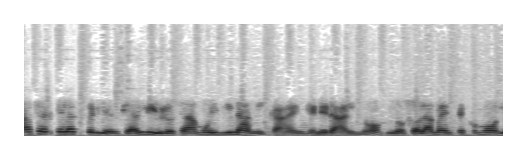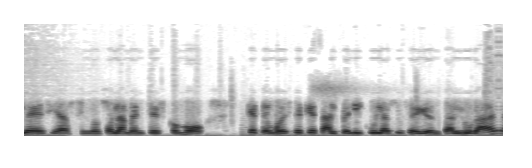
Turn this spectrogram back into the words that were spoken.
hacer que la experiencia del libro sea muy dinámica en general, ¿no? No solamente como le decías, no solamente es como que te muestre que tal película sucedió en tal lugar,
